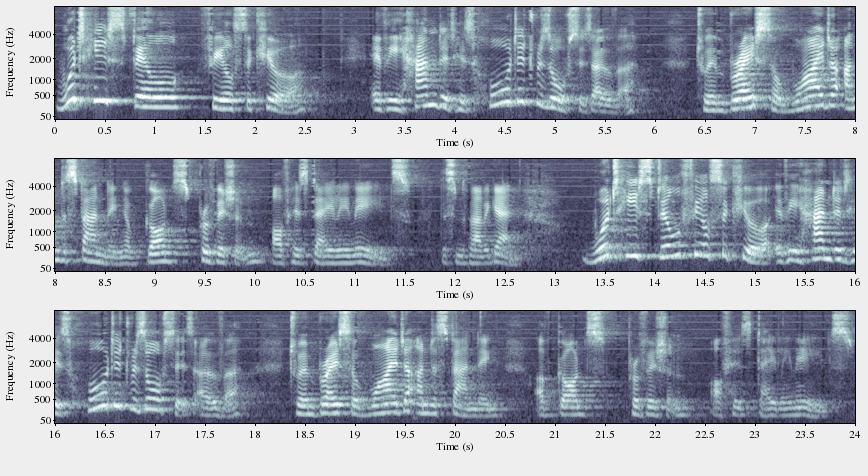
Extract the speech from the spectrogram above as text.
would he still feel secure if he handed his hoarded resources over to embrace a wider understanding of God's provision of his daily needs? Listen to that again. Would he still feel secure if he handed his hoarded resources over to embrace a wider understanding of God's provision of his daily needs.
